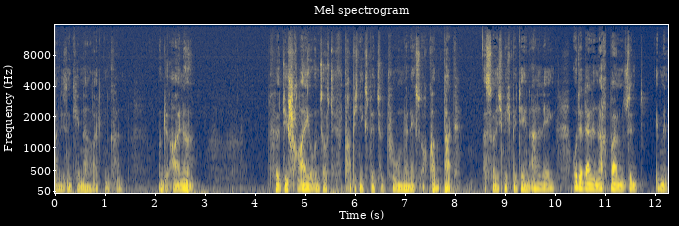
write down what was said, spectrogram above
von diesen Kindern retten können. Und der eine hört die Schreie und sagt, habe ich nichts mehr zu tun. Der nächste, ach komm, pack, was soll ich mich mit denen anlegen? Oder deine Nachbarn sind in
